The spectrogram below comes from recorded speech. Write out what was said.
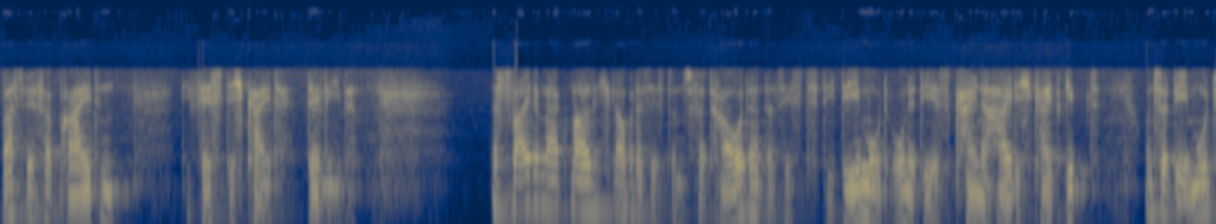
was wir verbreiten, die Festigkeit der Liebe. Das zweite Merkmal, ich glaube, das ist uns vertrauter, das ist die Demut, ohne die es keine Heiligkeit gibt. Und zur Demut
